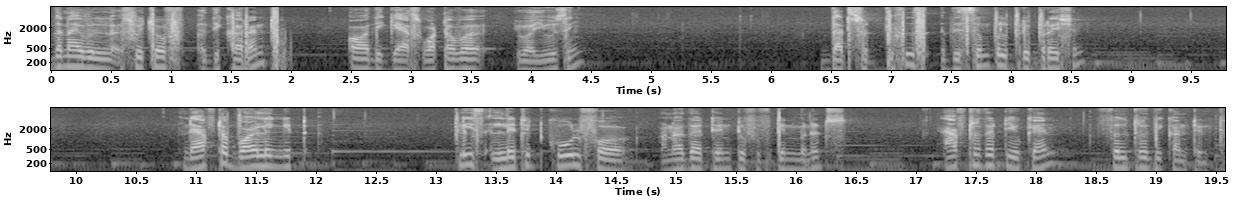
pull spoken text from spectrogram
then I will switch off the current or the gas whatever you are using. That's it. This is the simple preparation. And after boiling it please let it cool for another 10 to 15 minutes after that you can filter the content.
